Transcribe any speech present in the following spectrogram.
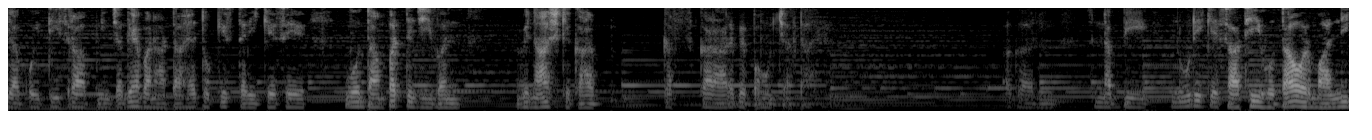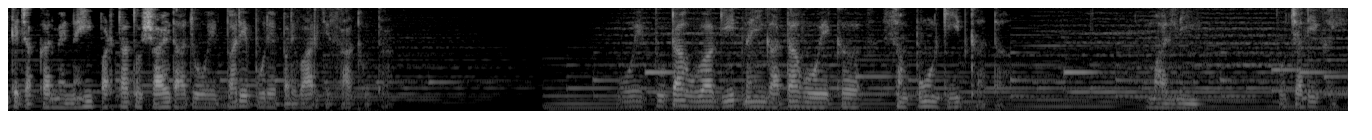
या कोई तीसरा अपनी जगह बनाता है तो किस तरीके से वो दाम्पत्य जीवन विनाश के कार करार पे पहुँच जाता है। अगर नब्बी नूरी के साथ ही होता और मालनी के चक्कर में नहीं पड़ता तो शायद आज वो एक भरे पूरे परिवार के साथ होता। वो एक टूटा हुआ गीत नहीं गाता, वो एक संपूर्ण गीत गाता। मालनी तो चली गई।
